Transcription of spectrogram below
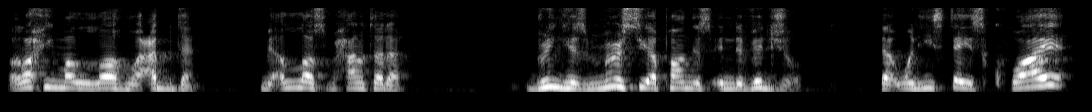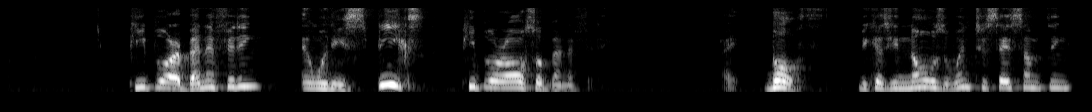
Rahimallahu abdan. May Allah subhanahu wa ta'ala bring his mercy upon this individual. That when he stays quiet, people are benefiting, and when he speaks, people are also benefiting. Right? Both. Because he knows when to say something,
